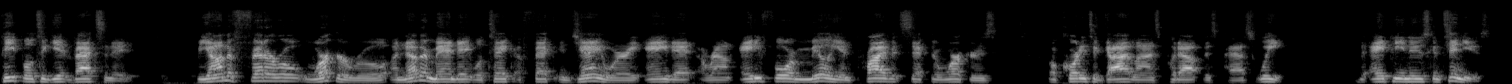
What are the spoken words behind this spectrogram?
people to get vaccinated. Beyond the federal worker rule, another mandate will take effect in January aimed at around 84 million private sector workers, according to guidelines put out this past week. The AP News continues.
